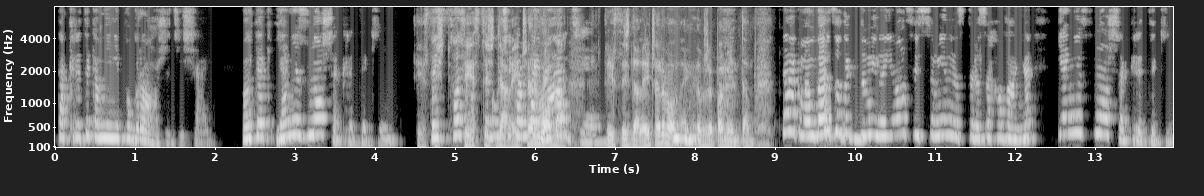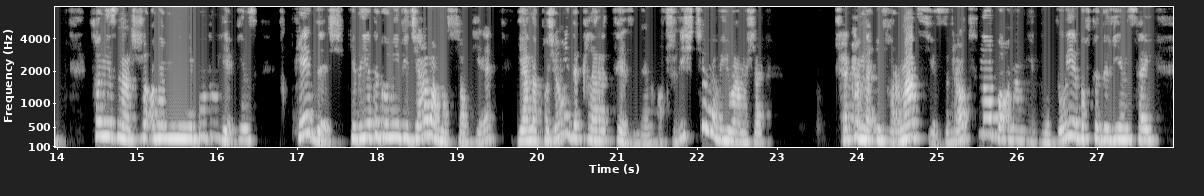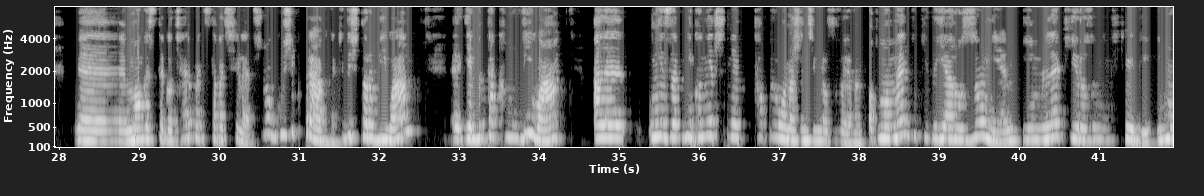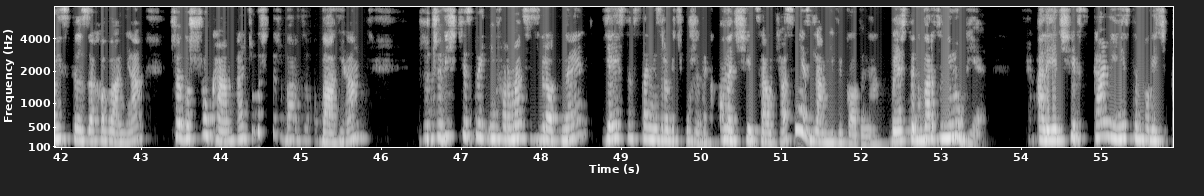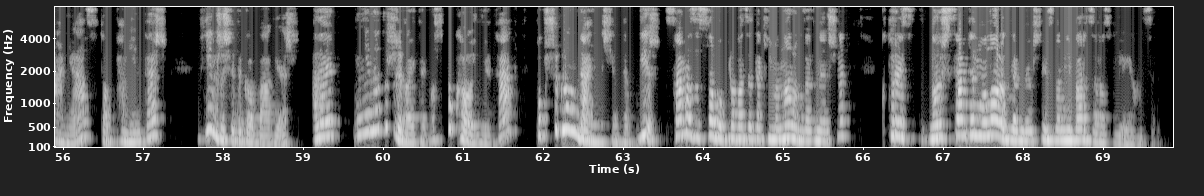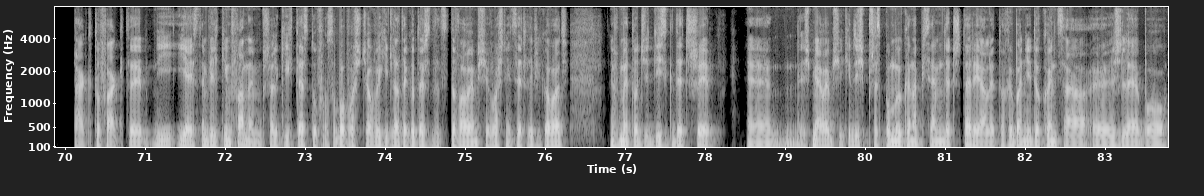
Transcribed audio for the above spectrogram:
ta krytyka mnie nie pogrąży dzisiaj. Wojtek, ja nie znoszę krytyki. Ty jesteś, coś, ty jesteś dalej czerwona. Ty jesteś dalej czerwona, jak dobrze pamiętam. tak, mam bardzo tak dominujący i sumienny styl zachowania. Ja nie znoszę krytyki, co nie znaczy, że ona mnie nie buduje. Więc kiedyś, kiedy ja tego nie wiedziałam o sobie, ja na poziomie deklaratywnym oczywiście mówiłam, że czekam na informację zwrotną, bo ona mnie buduje, bo wtedy więcej mogę z tego czerpać, stawać się lepszy. No guzik prawda, kiedyś to robiłam, e, jakby tak mówiłam, ale nie, niekoniecznie to było narzędziem rozwojowym. Od momentu, kiedy ja rozumiem, im lepiej rozumiem siebie i mój styl zachowania, czego szukam, ale czego się też bardzo obawiam, rzeczywiście z tej informacji zwrotnej ja jestem w stanie zrobić użytek. Ona dzisiaj cały czas nie jest dla mnie wygodna, bo ja się tego bardzo nie lubię. Ale ja dzisiaj w stanie jestem powiedzieć, Ania, stop, pamiętasz? Wiem, że się tego obawiasz, ale nie nadużywaj tego, spokojnie, tak? poprzyglądajmy się temu. Wiesz, sama ze sobą prowadzę taki monolog wewnętrzny, który jest, no już sam ten monolog wewnętrzny jest dla mnie bardzo rozwijający. Tak, to fakt. I ja jestem wielkim fanem wszelkich testów osobowościowych i dlatego też zdecydowałem się właśnie certyfikować w metodzie DISC D3. E, śmiałem się kiedyś przez pomyłkę napisałem D4, ale to chyba nie do końca e, źle, bo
